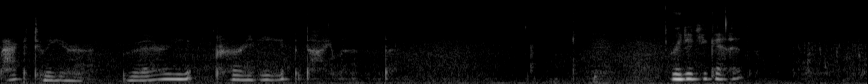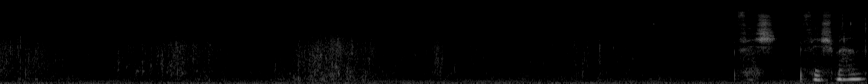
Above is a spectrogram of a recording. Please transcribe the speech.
back to your very pretty diamond. Where did you get it? Fish, fishman.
